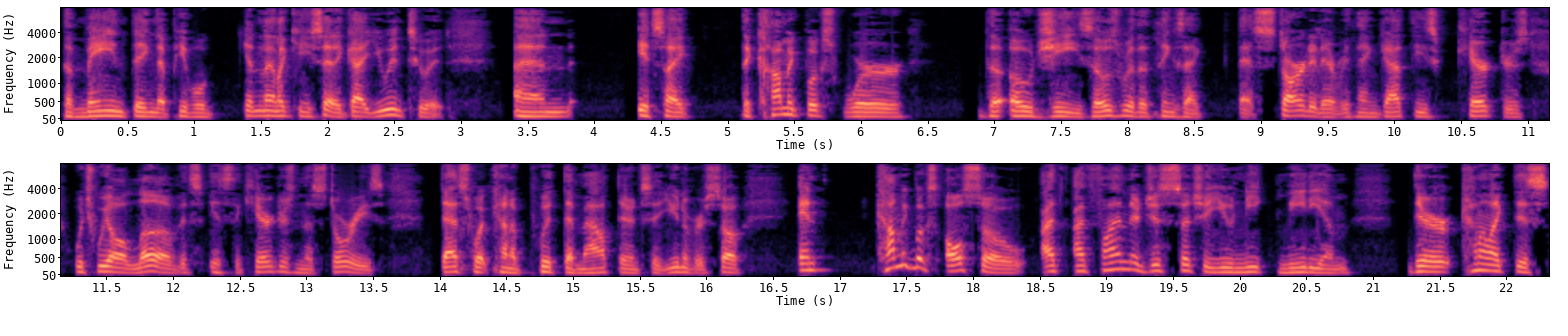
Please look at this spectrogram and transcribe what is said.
the main thing that people and like you said, it got you into it, and it's like the comic books were the OGs. Those were the things that that started everything. Got these characters, which we all love. It's it's the characters and the stories. That's what kind of put them out there into the universe. So, and comic books also, I, I find they're just such a unique medium. They're kind of like this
